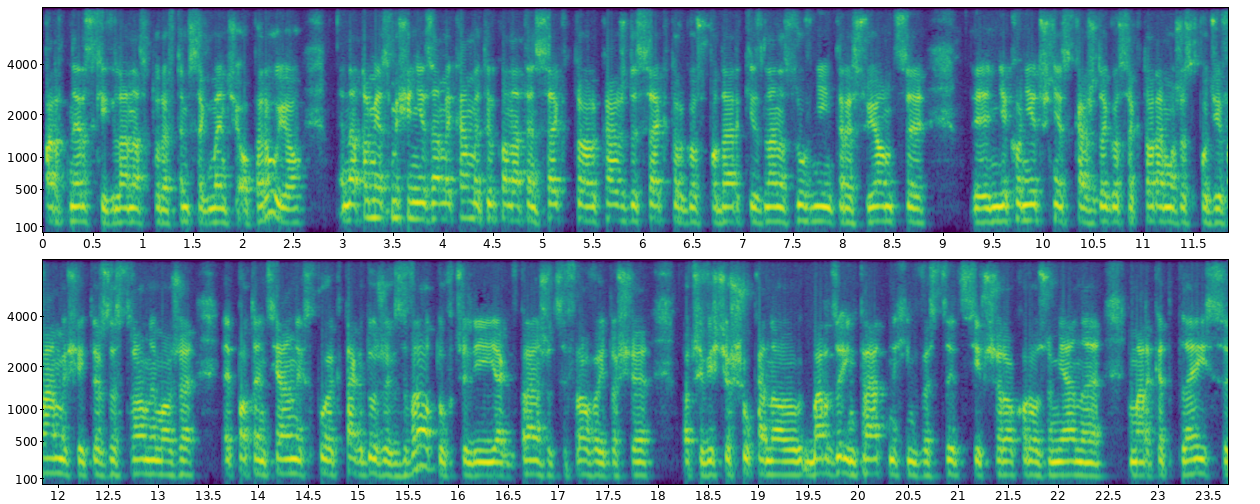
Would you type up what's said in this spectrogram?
partnerskich dla nas, które w tym segmencie operują. Natomiast my się nie zamykamy tylko na ten sektor. Każdy sektor gospodarki jest dla nas równie interesujący. Y, Niekoniecznie z każdego sektora może spodziewamy się i też ze strony może e, potencjalnych spółek tak dużych zwrotów, czyli jak w branży cyfrowej to się oczywiście szuka no, bardzo intratnych inwestycji w szeroko rozumiane marketplace,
